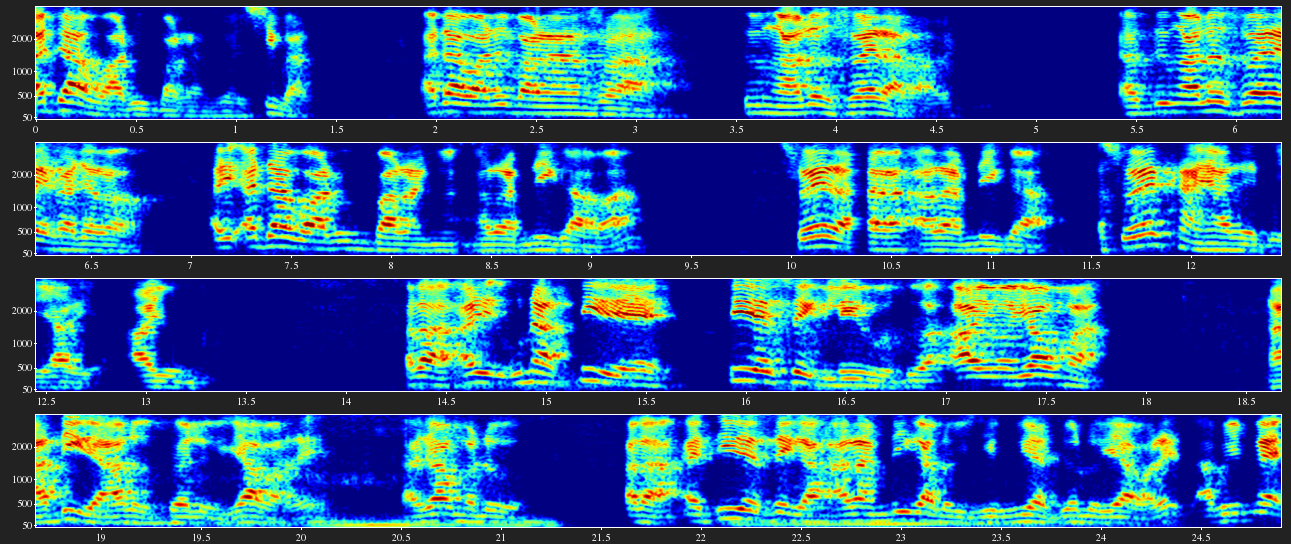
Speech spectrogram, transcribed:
အတ္တဝါရုပါဒံဆိုတာရှိပါတယ်အတ္တဝါရုပါဒံဆိုတာသူငါလို့ဆွဲတာပါပဲအဲသူငါလို့ဆွဲတဲ့အခါကျတော့အဲ့ဒီအတ္တဝါရုပါဒံကအာရမိကပါဆွဲတာကအာရမိကအဆွဲခံရတဲ့တရားတွေအာယုံမှာဟလာအဲ့ဒီခုနတိတဲ့တိတဲ့စိတ်ကလေးကိုသူကအာယုံရောက်မှငါတိတာလို့ဆွဲလို့ရပါတယ်ဒါကြောင့်မလို့ဟလာအဲ့တိတဲ့စိတ်ကအာရမိကလို့ရေဘူးရပြောလို့ရပါတယ်ဒါပေမဲ့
